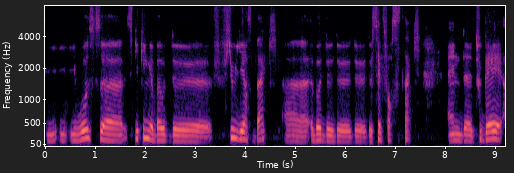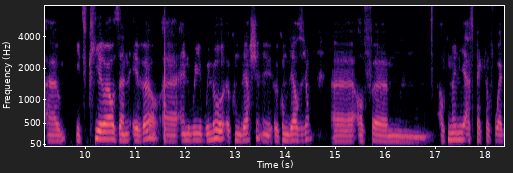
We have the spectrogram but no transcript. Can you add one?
he, he, was uh, speaking about the few years back uh, about the, the, the, the, Salesforce stack. And uh, today um, it's clearer than ever. Uh, and we, we know a conversion, a conversion uh, of, um, of many aspects of what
